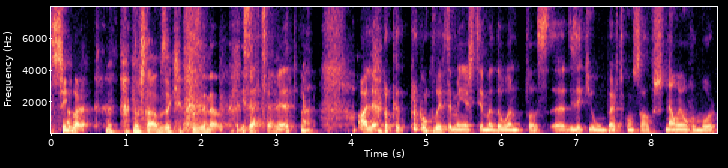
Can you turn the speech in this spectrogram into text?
Sim. Agora, não estávamos aqui a fazer nada. exatamente. Pá. Olha, para, para, concluir também este tema da OnePlus, uh, diz aqui o Humberto Gonçalves, não é um rumor,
